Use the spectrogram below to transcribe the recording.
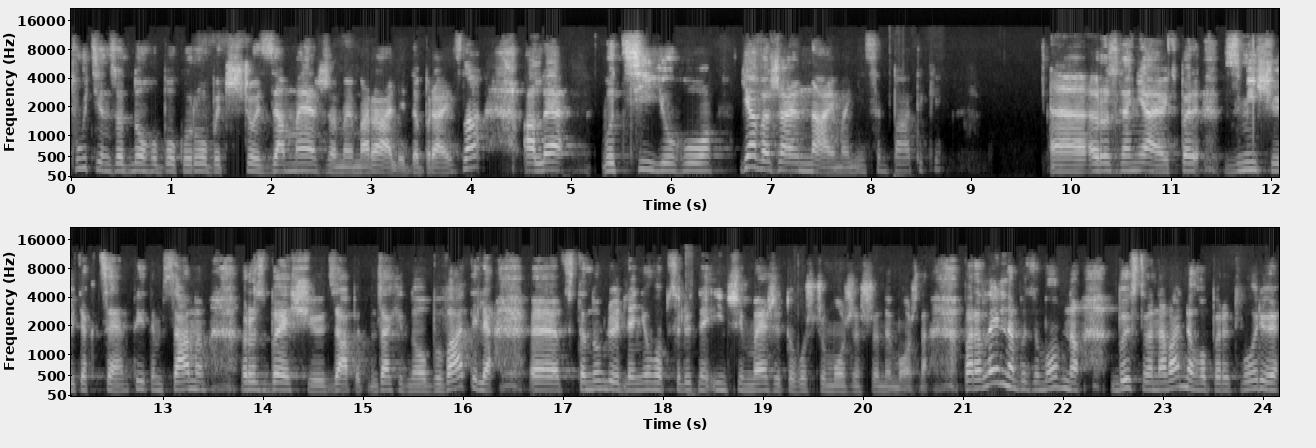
Путін з одного боку робить щось за межами моралі, добра і зла, але оці його, я вважаю, наймані симпатики. Е, Розганяють, зміщують акценти і тим самим розбещують запит західного обивателя, е, встановлюють для нього абсолютно інші межі того, що можна, що не можна. Паралельно, безумовно, вбивство Навального перетворює,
